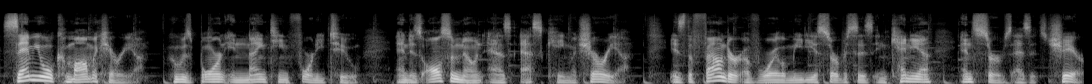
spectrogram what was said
Samuel Kamau Macharia, who was born in 1942 and is also known as S.K. Macharia, is the founder of Royal Media Services in Kenya and serves as its chair.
